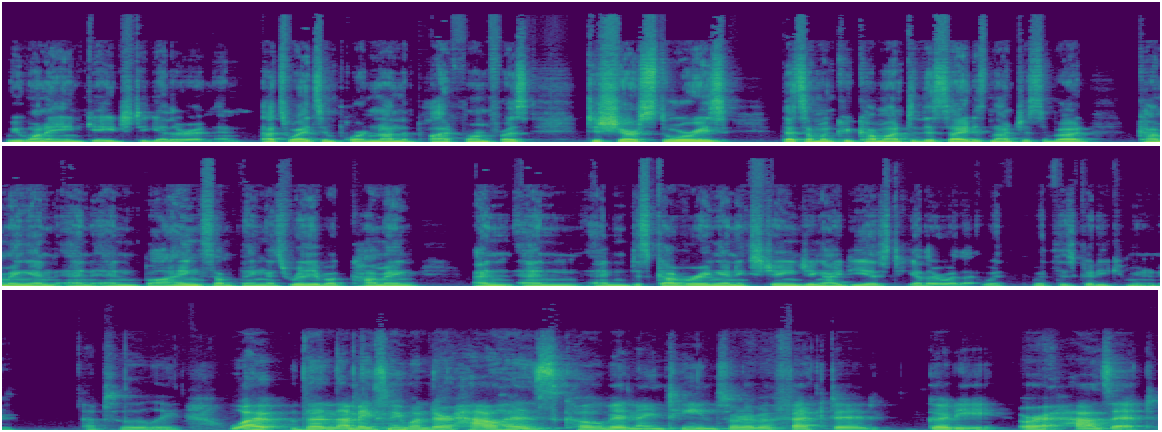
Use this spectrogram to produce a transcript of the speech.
we want to engage together in. And that's why it's important on the platform for us to share stories that someone could come onto the site. It's not just about coming and and and buying something. It's really about coming and and and discovering and exchanging ideas together with it with with this goodee community. Absolutely. Well, then that makes me wonder how has COVID nineteen sort of affected Goodee, or has it?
